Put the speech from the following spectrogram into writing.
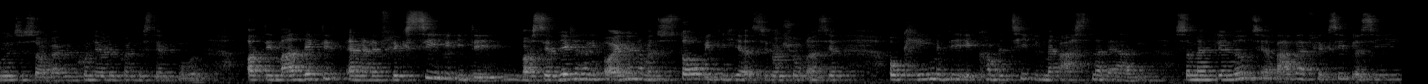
uden sæsoner, jeg ville kun lave det på en bestemt måde. Og det er meget vigtigt, at man er fleksibel i det, Mm. og ser virkeligheden i øjnene, når man står i de her situationer og siger, okay, men det er ikke kompatibelt med resten af verden. Så man bliver nødt til at bare være fleksibel og sige,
